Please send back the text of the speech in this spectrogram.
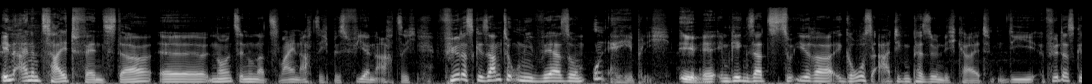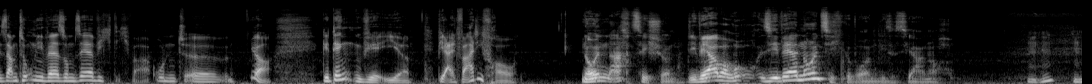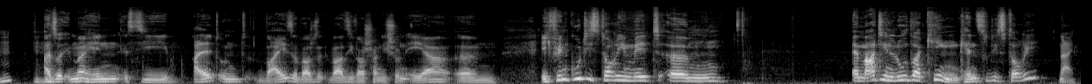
in einem Zeitfenster äh, 1982 bis 84 für das gesamte Universum unerheblich. Eben. Äh, Im Gegensatz zu ihrer großartigen Persönlichkeit, die für das gesamte Universum sehr wichtig war. Und äh, ja, gedenken wir ihr. Wie alt war die Frau? 89 schon. Die wäre aber, sie wäre 90 geworden dieses Jahr noch. Mhm, Also immerhin ist sie alt und weise, war, war sie wahrscheinlich schon eher. Ähm, ich finde gut die Story mit ähm, äh, Martin Luther King. Kennst du die Story? Nein.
